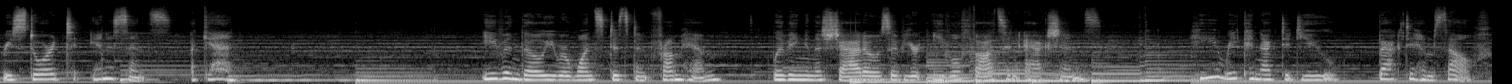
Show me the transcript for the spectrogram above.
restored to innocence again. Even though you were once distant from Him, living in the shadows of your evil thoughts and actions, He reconnected you back to Himself.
